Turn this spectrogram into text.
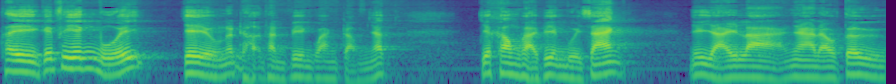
thì cái phiên buổi chiều nó trở thành phiên quan trọng nhất, chứ không phải phiên buổi sáng. Như vậy là nhà đầu tư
